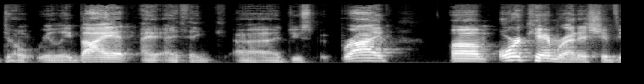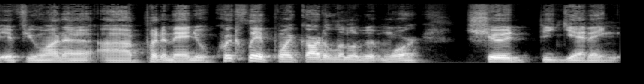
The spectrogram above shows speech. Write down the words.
don't really buy it. I, I think uh, Deuce McBride um, or Cam Reddish, if, if you want to uh, put Immanuel Quickley at point guard a little bit more, should be getting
